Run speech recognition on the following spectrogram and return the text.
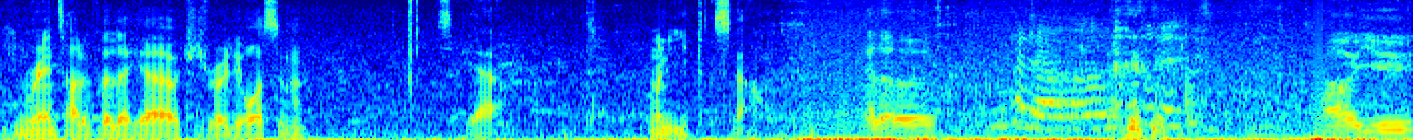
you can rent out a villa here, which is really awesome. So yeah, I'm gonna eat this now. Hello. Hello. How are you?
